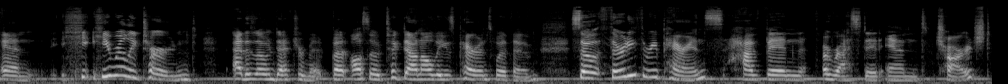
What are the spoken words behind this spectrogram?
and he, he really turned at his own detriment but also took down all these parents with him. So 33 parents have been arrested and charged.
